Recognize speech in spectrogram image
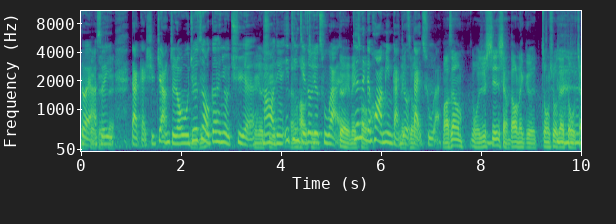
对啊，所以大概是这样子喽。我觉得这首歌很有趣，哎，蛮好听，一听节奏就出来，对，就是那个画面感就有带出来，马上我就。先想到那个钟秀在抖脚，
